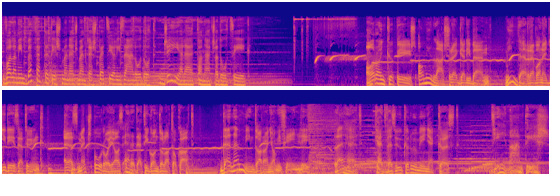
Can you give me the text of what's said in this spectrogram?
valamint befektetésmenedzsmentre specializálódott JLL tanácsadó cég. Aranyköpés a millás reggeliben. Mindenre van egy idézetünk. Ez megspórolja az eredeti gondolatokat. De nem mind arany, ami fényli. Lehet kedvező körülmények közt gyémánt is.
